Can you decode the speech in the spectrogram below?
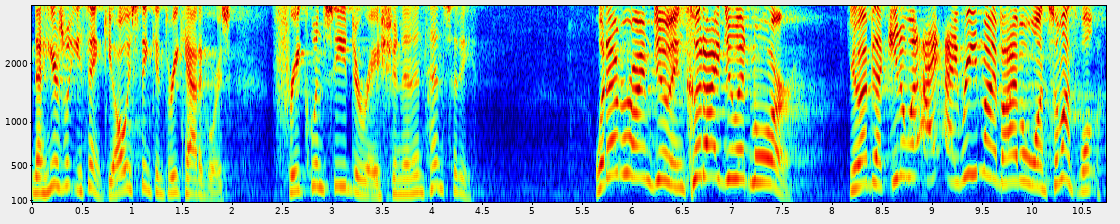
Now here's what you think. You always think in three categories: frequency, duration, and intensity. Whatever I'm doing, could I do it more? You might be like, you know what? I, I read my Bible once a month. Well,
